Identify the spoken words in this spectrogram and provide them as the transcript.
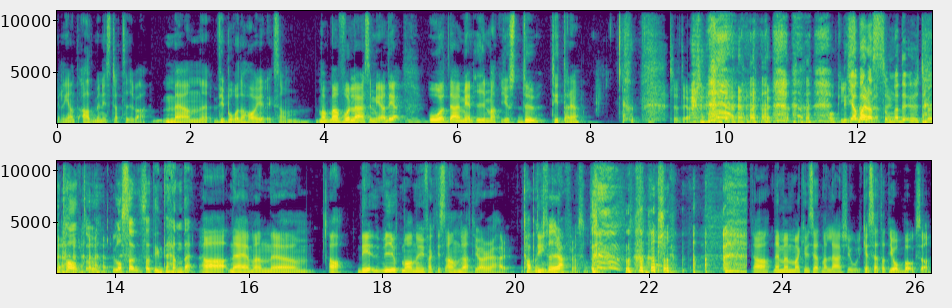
rent administrativa. Men vi båda har ju liksom, man, man får lära sig mer av det. Mm. Och därmed i och med att just du, tittare, Sluta göra det. jag bara zonade ut mentalt och låtsades att det inte hände. Ja, nej men uh, ja, det, vi uppmanar ju faktiskt andra att göra det här. Ta punkt fyra. För oss. ja, nej men man kan ju säga att man lär sig olika sätt att jobba också.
